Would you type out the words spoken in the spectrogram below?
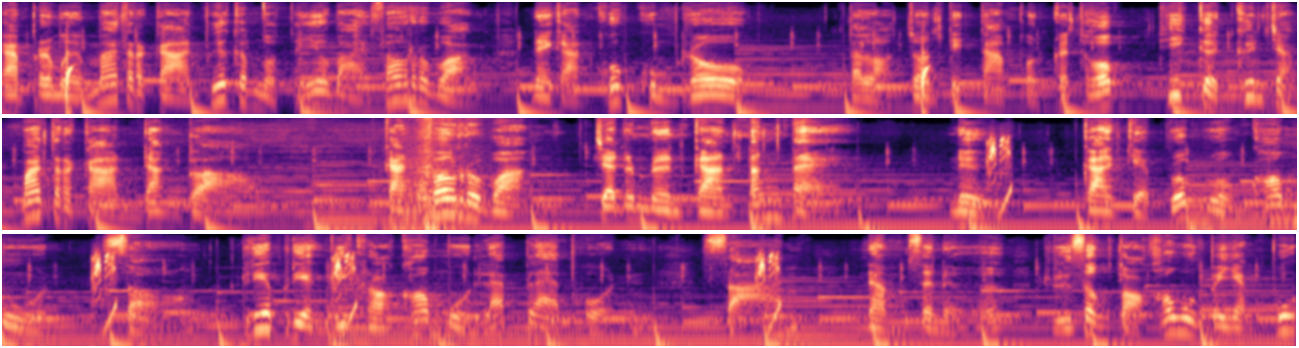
การประเมินมาตรการเพื่อกำหนดนโยบายเฝ้าระวังในการควบคุมโรค ตลอดจนติดตามผลกระทบที่เกิดขึ้นจากมาตรการดังกล่าว การเฝ้าระวังจะดำเนินการตั้งแต่ 1. การเก็บรวบรวมข้อมูล 2. เรียบเรียงวิเคราะห์ข้อมูลและแปลผล 3. นำเสนอหรือส่งต่อข้อมูลไปยังผู้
